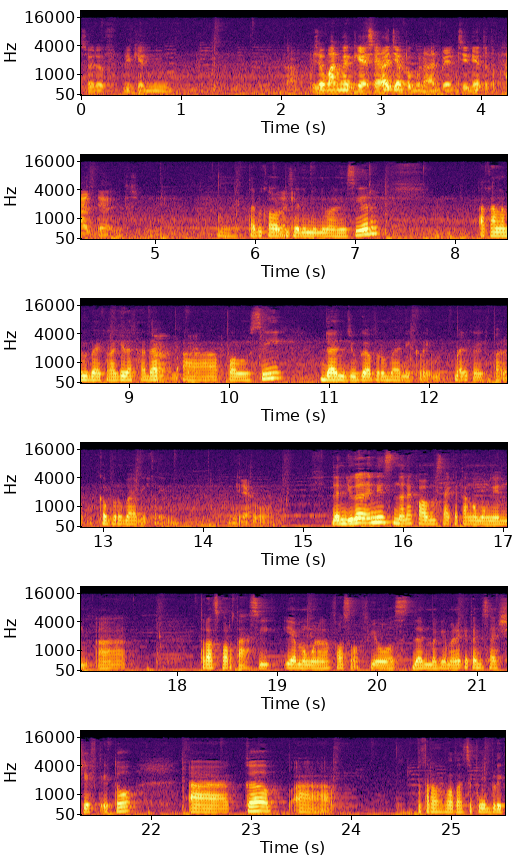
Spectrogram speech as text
sort of bikin cuma ngegeser aja penggunaan bensinnya tetap ada gitu. Hmm, tapi kalau bisa diminimalisir akan lebih baik lagi terhadap uh, polusi dan juga perubahan iklim. Balik lagi ke perubahan iklim. Ya. Gitu. Dan juga ini sebenarnya kalau misalnya kita ngomongin uh, transportasi yang menggunakan fossil fuels dan bagaimana kita bisa shift itu uh, ke uh, transportasi publik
